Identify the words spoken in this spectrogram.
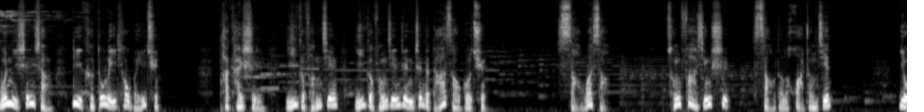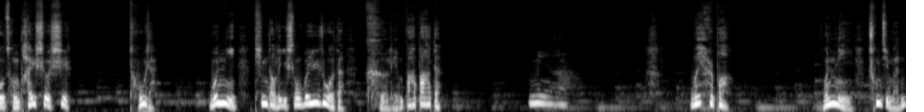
温妮身上立刻多了一条围裙。他开始一个房间一个房间认真的打扫过去，扫啊扫，从发型室扫到了化妆间，又从拍摄室。突然，温妮听到了一声微弱的、可怜巴巴的。喵！威尔伯，温妮冲进门，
